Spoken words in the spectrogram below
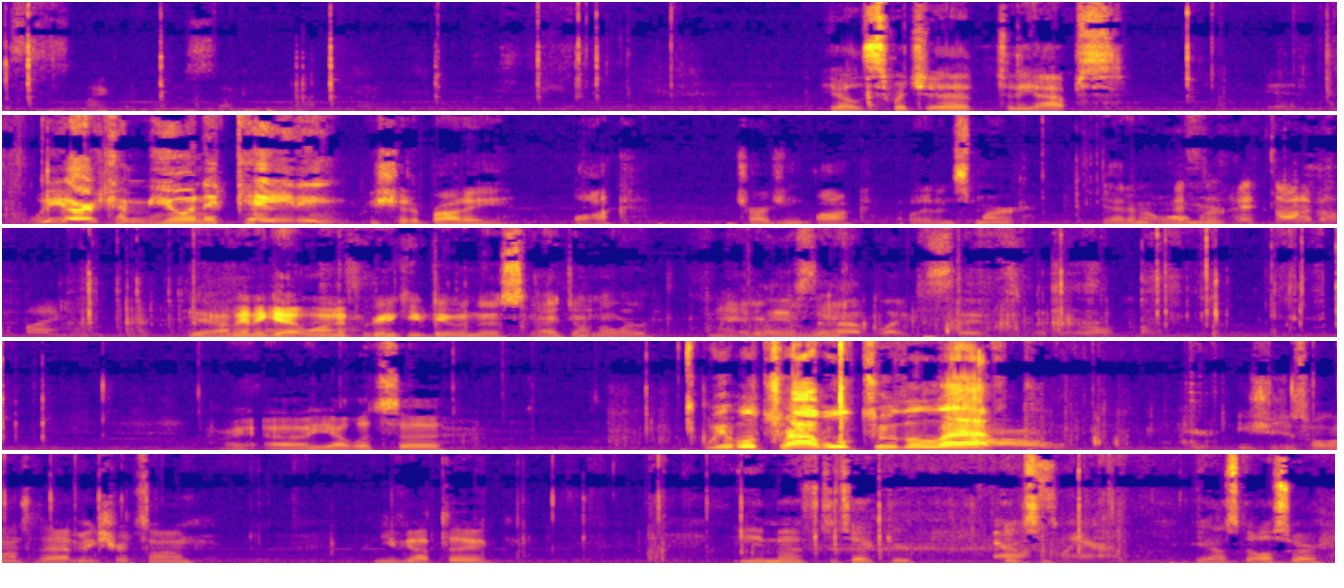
This microphone is sucking down. Yeah, let's switch uh, to the apps. We are communicating. We should have brought a block, charging block. That would have been smart. They had them at I, th- Walmart. I thought about buying one. Yeah, I'm gonna get one if we're gonna keep doing this. I don't know where my other I one used to went. have like six, but they're all gone. All right, uh, yeah, let's uh. We will travel to the left. Here, you should just hold on to that. Make sure it's on. You've got the EMF detector. Think so? Elsewhere. Yeah, let's go elsewhere.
